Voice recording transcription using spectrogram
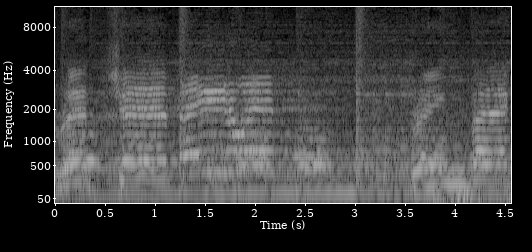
Red chair fade away, bring back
